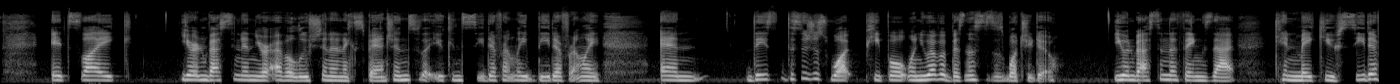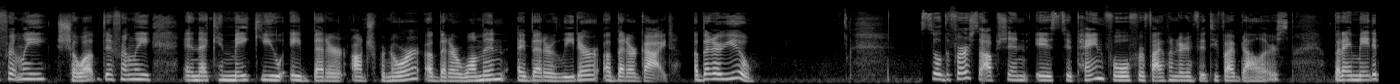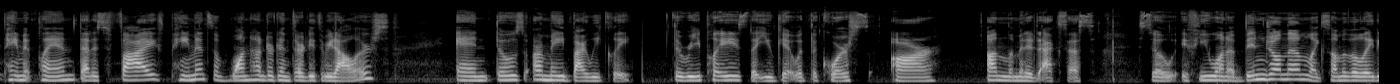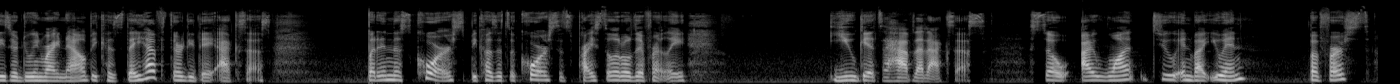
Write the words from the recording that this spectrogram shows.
It's like you're investing in your evolution and expansion so that you can see differently, be differently, and these this is just what people when you have a business, this is what you do. You invest in the things that can make you see differently, show up differently, and that can make you a better entrepreneur, a better woman, a better leader, a better guide, a better you. So the first option is to pay in full for $555, but I made a payment plan that is five payments of $133, and those are made biweekly. The replays that you get with the course are unlimited access. So if you want to binge on them, like some of the ladies are doing right now, because they have 30 day access. But in this course, because it's a course, it's priced a little differently, you get to have that access. So I want to invite you in, but first,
